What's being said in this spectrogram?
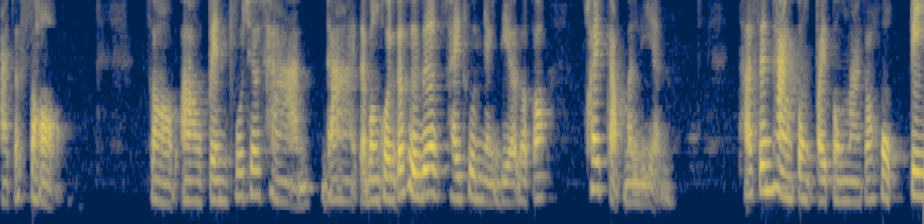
อาจจะสอบสอบเอาเป็นผู้เชี่ยวชาญได้ แต่บางคนก็คือเลือกใช้ทุนอย่างเดียว แล้วก็ค่อยกลับมาเรียน ถ้าเส้นทางตรงไปตรงมาก็หกปี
